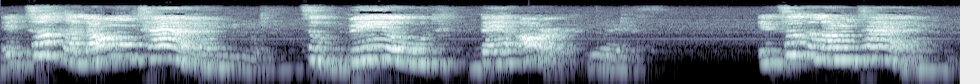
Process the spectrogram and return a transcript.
It took a long time to build that ark. It took a long time.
